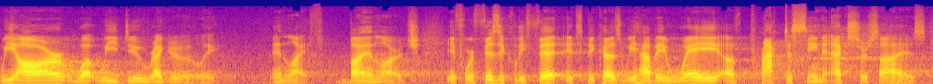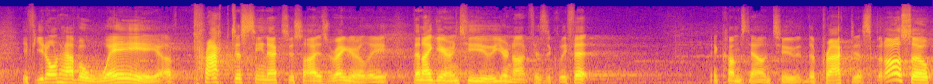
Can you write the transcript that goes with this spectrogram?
We are what we do regularly in life by and large. If we're physically fit, it's because we have a way of practicing exercise. If you don't have a way of practicing exercise regularly, then I guarantee you, you're not physically fit. It comes down to the practice. But also,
